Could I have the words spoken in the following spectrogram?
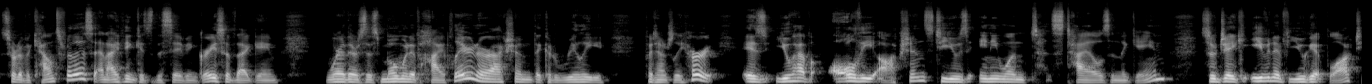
sort of accounts for this, and I think is the saving grace of that game, where there's this moment of high player interaction that could really potentially hurt, is you have all the options to use anyone's tiles in the game. So Jake, even if you get blocked,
